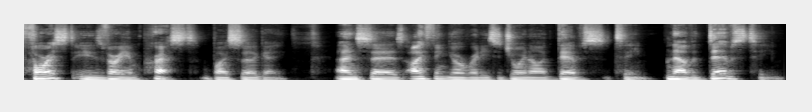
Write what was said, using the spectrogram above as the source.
Forrest is very impressed by Sergey and says, I think you're ready to join our devs team. Now, the devs team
